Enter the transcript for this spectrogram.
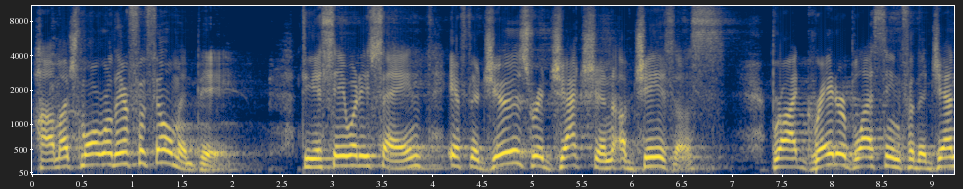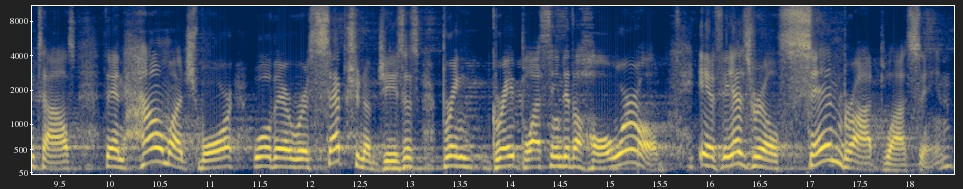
how much more will their fulfillment be? Do you see what he's saying? If the Jews' rejection of Jesus brought greater blessing for the Gentiles, then how much more will their reception of Jesus bring great blessing to the whole world? If Israel's sin brought blessing,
